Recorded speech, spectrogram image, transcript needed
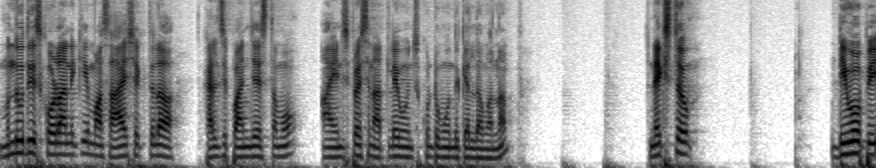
ముందుకు తీసుకోవడానికి మా సాయశక్తుల కలిసి పనిచేస్తామో ఆ ఇన్స్పిరేషన్ అట్లే ఉంచుకుంటూ ముందుకెళ్దామన్నా. Next DOP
